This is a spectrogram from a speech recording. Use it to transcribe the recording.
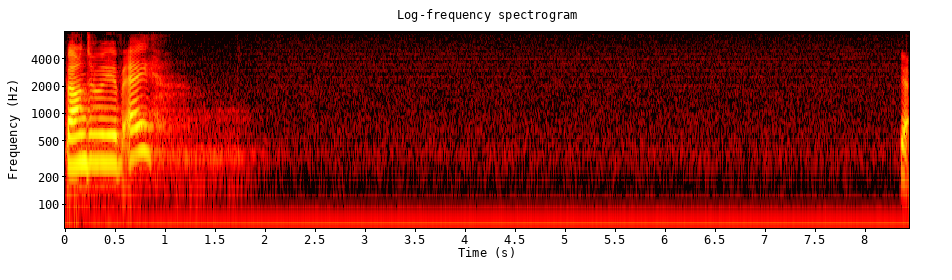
Boundary of A. Yeah,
